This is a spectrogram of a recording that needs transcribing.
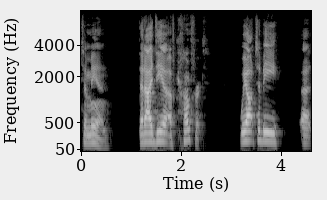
to men. That idea of comfort. We ought to be, uh,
